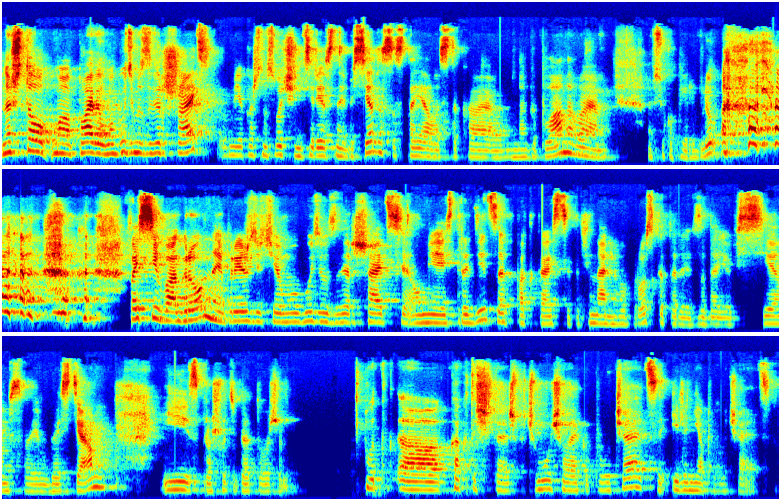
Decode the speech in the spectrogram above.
Ну что, Павел, мы будем завершать. Мне у нас очень интересная беседа состоялась, такая многоплановая. Все, как я люблю. Спасибо огромное. прежде чем мы будем завершать, у меня есть традиция в подкасте. Это финальный вопрос, который задаю всем своим гостям. И спрошу тебя тоже. Вот а, как ты считаешь, почему у человека получается или не получается?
